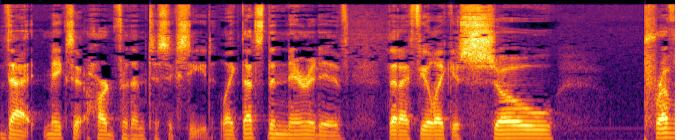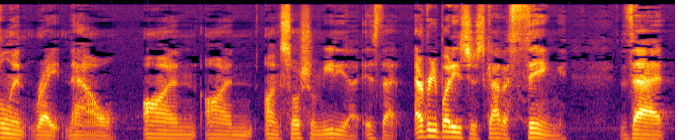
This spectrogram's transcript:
that makes it hard for them to succeed. Like that's the narrative that I feel like is so prevalent right now on on on social media is that everybody's just got a thing that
